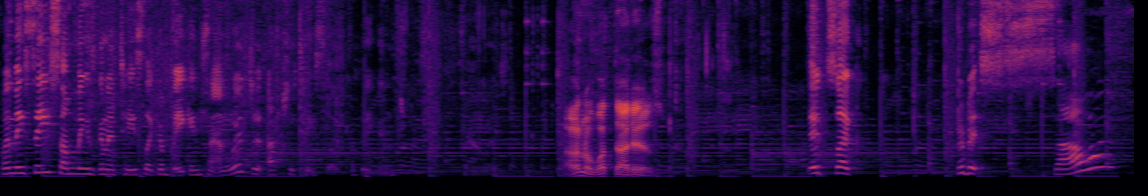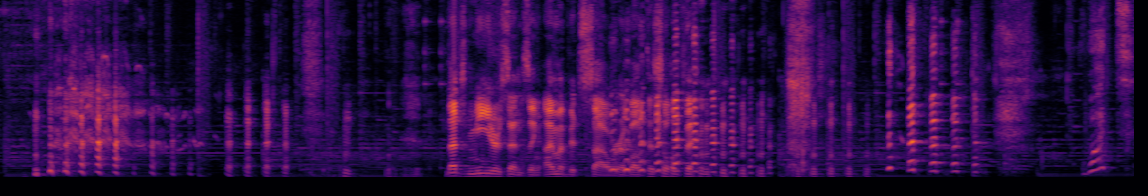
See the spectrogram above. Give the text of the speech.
when they say something is gonna taste like a bacon sandwich, it actually tastes like a bacon. I don't know what that is. It's like a bit sour. That's me you're sensing. I'm a bit sour about this whole thing. What?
